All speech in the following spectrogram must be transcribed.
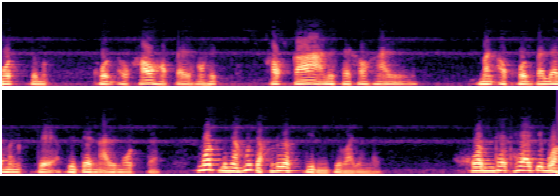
มดจะมาคนเอาเข้าหอบไปหอเห็ดเขากล้าหรือใส่เขาให้ มันเอาคนไปแล้วมันแกะที่เต้นไหนหมดแต่มดมันยังรู้จักเลือกกินจีว่าอย่างไร คนแท้ๆที่บัว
